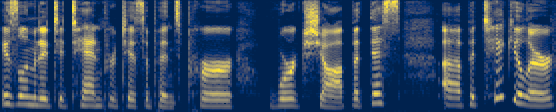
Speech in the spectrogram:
is limited to 10 participants per workshop. But this uh, particular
